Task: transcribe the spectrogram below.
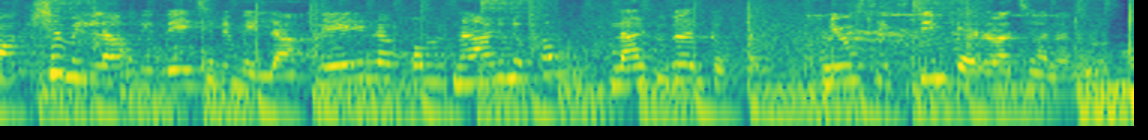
പക്ഷമില്ല വിവേചനമില്ല. നേരിനൊപ്പം നാടിനൊപ്പം നാട്ടുകാർക്കൊപ്പം. News sixteen Kerala channel.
